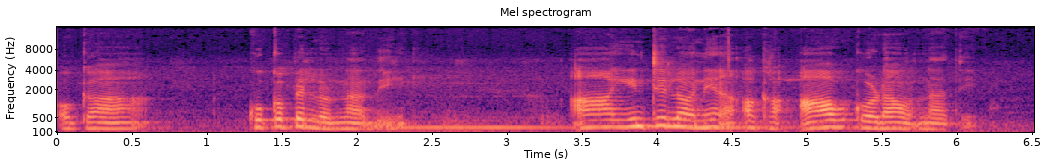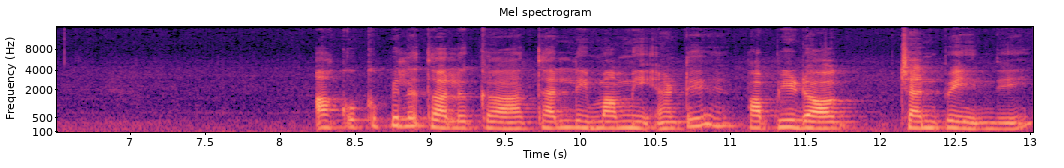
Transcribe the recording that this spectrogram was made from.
ఒక కుక్కపిల్ల ఉన్నది. ఆ ఇంటిలోనే ఒక ఆవు కూడా ఉన్నది. ఆ కుక్కపిల్ల తాలూకా తల్లి మమ్మీ అంటే పప్పీ డాగ్ చనిపోయింది.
